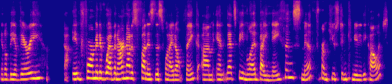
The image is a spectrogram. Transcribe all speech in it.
It'll be a very informative webinar, not as fun as this one, I don't think. Um, and that's being led by Nathan Smith from Houston Community College,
